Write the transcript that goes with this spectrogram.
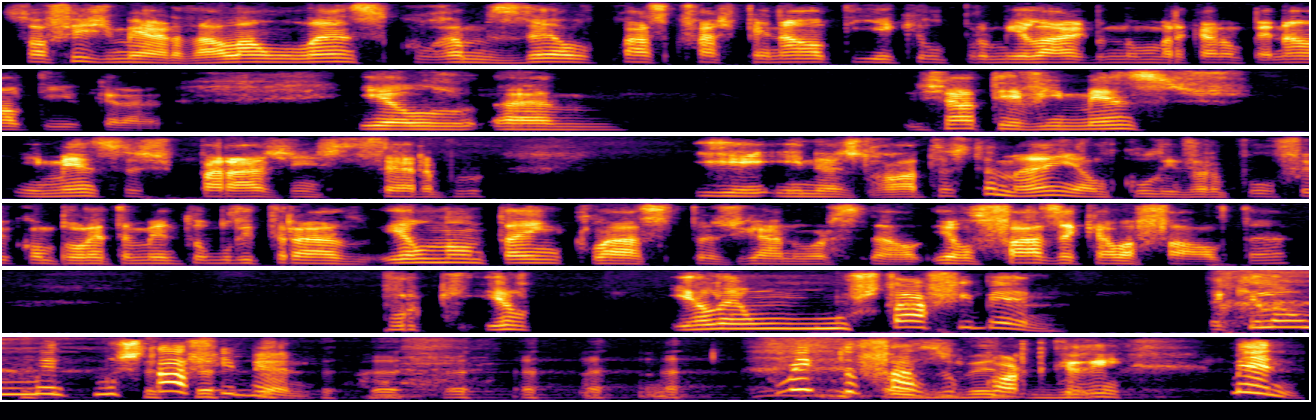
só fez merda. Há lá um lance com o Ramsdale quase que faz penalti e aquilo por milagre não marcaram penalti e o caralho. Ele um, já teve imensos, imensas paragens de cérebro e, e, nas derrotas também, ele com o Liverpool foi completamente obliterado. Ele não tem classe para jogar no Arsenal. Ele faz aquela falta porque ele, ele é um Mustafi, Ben. Aquilo é um momento Mustafi, Ben. Como é que tu fazes é um o corte de carrinho? Man,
